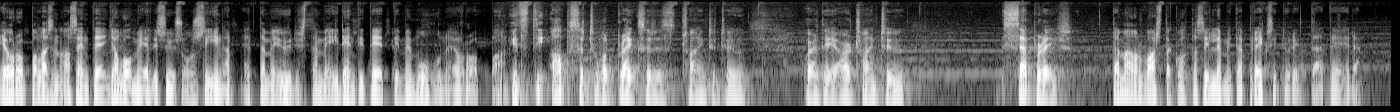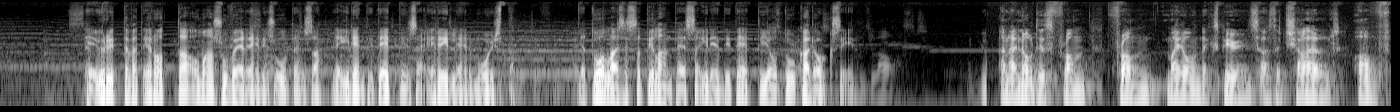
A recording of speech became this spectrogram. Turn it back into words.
Eurooppalaisen asenteen jalomielisyys on siinä, että me yhdistämme identiteettimme muuhun Eurooppaan. It's the opposite to what Brexit is trying to do, where they are trying to separate. Tämä on vastakohta sille, mitä Brexit yrittää tehdä. He yrittävät erottaa oman suvereenisuutensa ja identiteettinsä erilleen muista. Ja tuollaisessa tilanteessa identiteetti joutuu kadoksiin. And I know this from, from my own experience as a child of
